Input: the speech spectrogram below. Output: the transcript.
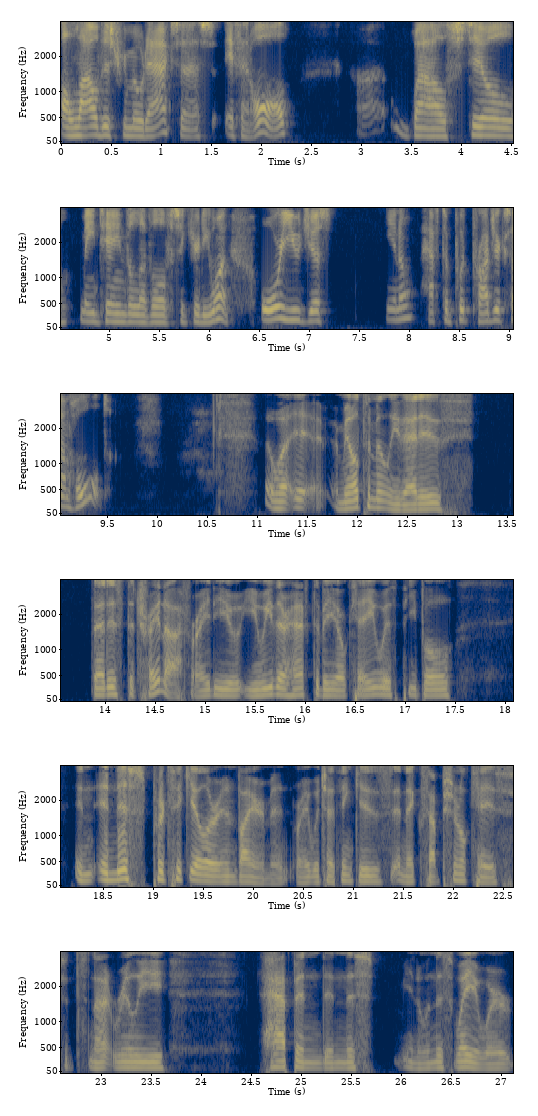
allow this remote access, if at all, while still maintaining the level of security you want. Or you just, you know, have to put projects on hold. Well, it, I mean, ultimately, that is that is the trade off, right? You you either have to be okay with people in in this particular environment, right, which I think is an exceptional case. It's not really happened in this you know in this way where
